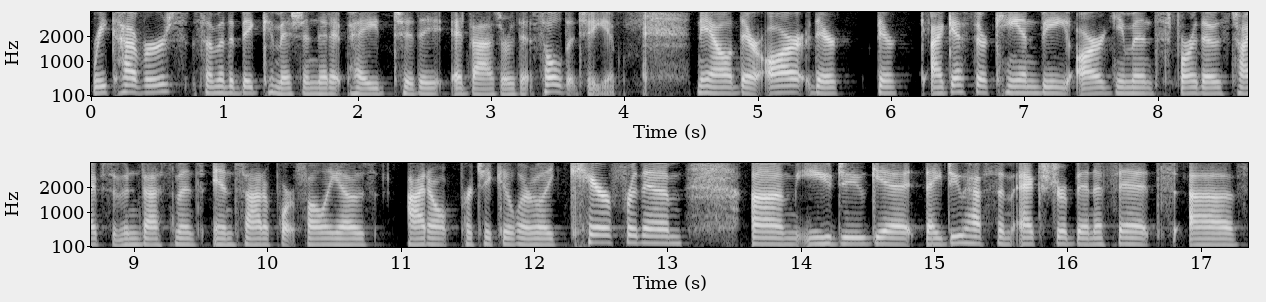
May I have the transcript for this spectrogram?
recovers some of the big commission that it paid to the advisor that sold it to you. Now there are there there I guess there can be arguments for those types of investments inside of portfolios. I don't particularly care for them. Um, you do get they do have some extra benefits of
